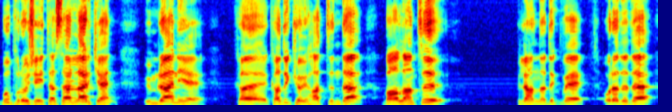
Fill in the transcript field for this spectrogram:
bu projeyi tasarlarken Ümraniye Ka- Kadıköy hattında bağlantı planladık ve orada da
